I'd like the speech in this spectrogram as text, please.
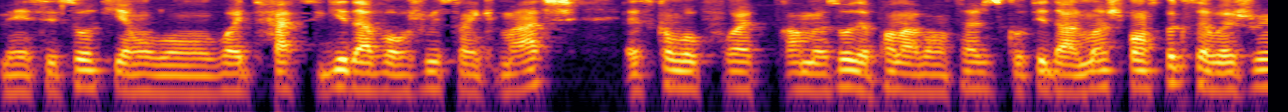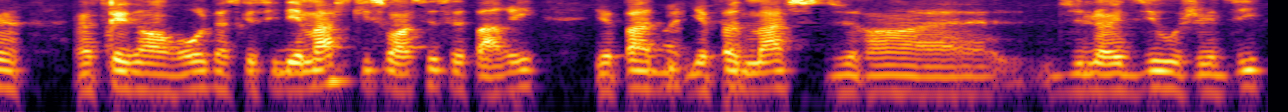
mais c'est sûr qu'on va être fatigué d'avoir joué cinq matchs. Est-ce qu'on va pouvoir être en mesure de prendre avantage du côté d'Allemagne? Je pense pas que ça va jouer un, très grand rôle parce que c'est des matchs qui sont assez séparés. Il n'y a, pas, a pas de match durant euh, du lundi au jeudi.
